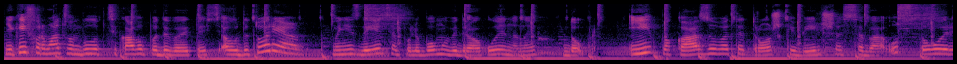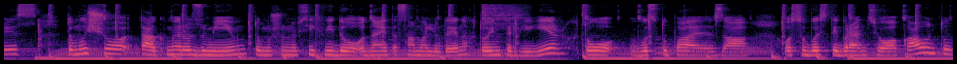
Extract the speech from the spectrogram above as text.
який формат вам було б цікаво подивитись. Аудиторія, мені здається, по-любому відреагує на них добре. І показувати трошки більше себе у сторіс, Тому що так, ми розуміємо, тому що на всіх відео одна і та сама людина, хто інтерв'юєр, хто виступає за особистий бренд цього аккаунту.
